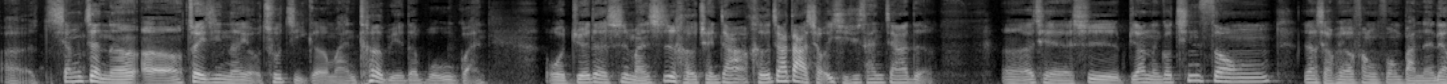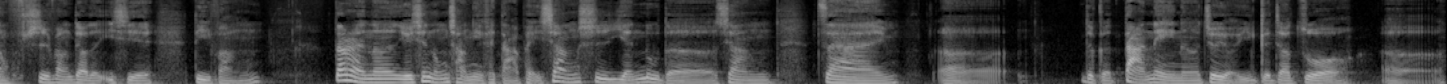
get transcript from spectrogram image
呃，乡镇呢，呃，最近呢有出几个蛮特别的博物馆，我觉得是蛮适合全家、合家大小一起去参加的。嗯，而且是比较能够轻松让小朋友放风、把能量释放掉的一些地方。当然呢，有一些农场你也可以搭配，像是沿路的，像在呃这个大内呢，就有一个叫做呃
